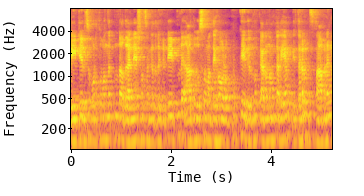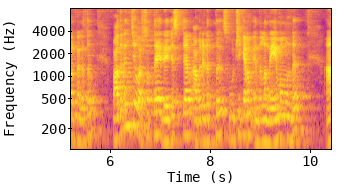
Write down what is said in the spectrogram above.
ഡീറ്റെയിൽസ് പുറത്തു വന്നിട്ടുണ്ട്. അത് അന്വേഷണ സംഘത്തിന് കിട്ടിയിട്ടുണ്ട്. ആ ദിവസം അദ്ദേഹം അവിടെ ബുക്ക് ചെയ്തിരുന്നു. കാരണം നമുക്കറിയാം ഇത്തരം സ്ഥാപനങ്ങൾക്കകത്ത് പതിനഞ്ച് വർഷത്തെ രജിസ്റ്റർ അവരെടുത്ത് സൂക്ഷിക്കണം എന്നുള്ള നിയമമുണ്ട്. ആ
